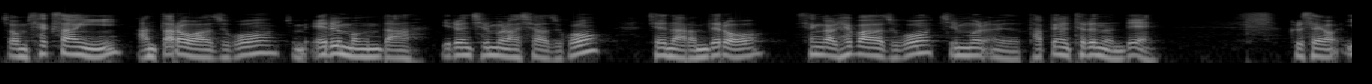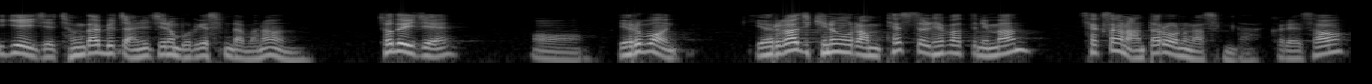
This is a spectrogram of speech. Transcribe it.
좀 색상이 안 따라와가지고 좀 애를 먹는다 이런 질문을 하셔가지고 제 나름대로 생각을 해봐가지고 질문 어, 답변을 드렸는데 글쎄요. 이게 이제 정답일지 아닐지는 모르겠습니다만은 저도 이제 어, 여러 번 여러 가지 기능으로 한번 테스트를 해봤더니만 색상은 안 따라오는 것 같습니다. 그래서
